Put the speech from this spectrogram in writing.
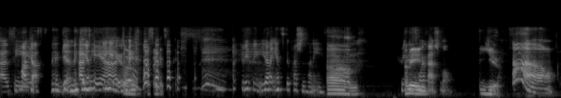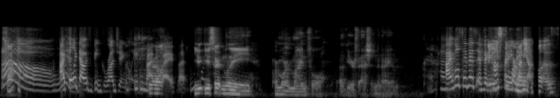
as he podcast again. They as can't he, see uh, you. debates. Well, yes, I can see. Who do you think? You got to answer the questions, honey. Um, Who do you I mean- more fashionable? you. Oh, shocking. Oh, I feel like that was begrudgingly, by the way. But You you certainly are more mindful of your fashion than I am. I will say this: if it you comes to more anything, money on clothes.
